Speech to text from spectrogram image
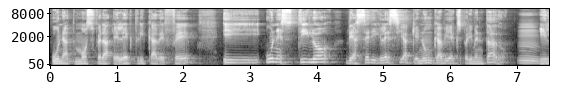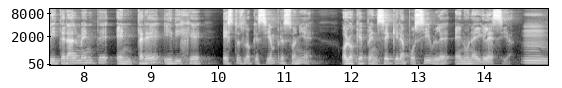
una atmósfera eléctrica de fe y un estilo de hacer iglesia que nunca había experimentado. Y literalmente entré y dije, esto es lo que siempre soñé o lo que pensé que era posible en una iglesia. Mm,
